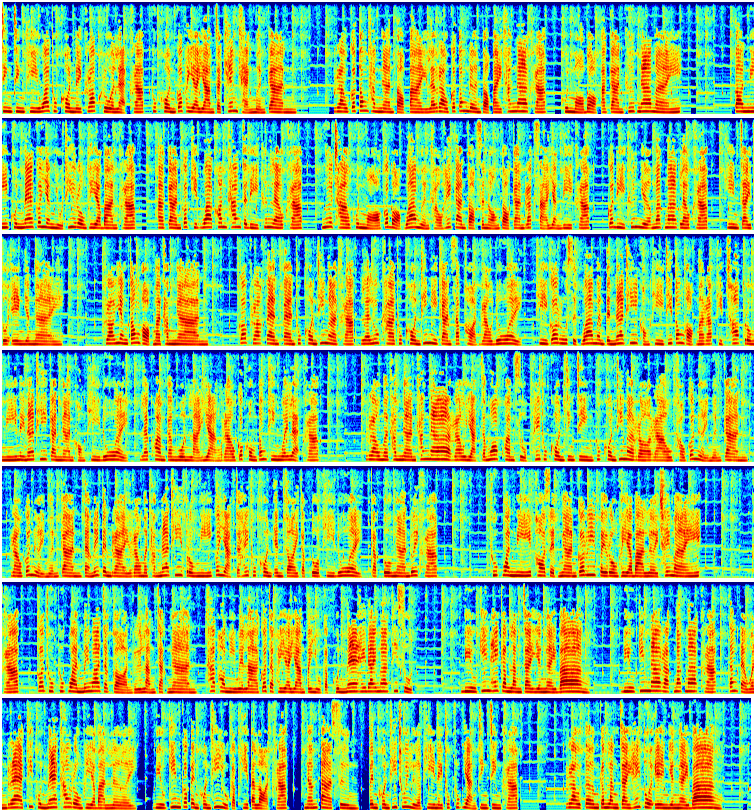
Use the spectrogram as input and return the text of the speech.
จริงๆ ทีว่าทุกคนในครอบครัวแหละครับ ทุกคนก็พยายามจะเข้มแข็งเหมือนกัน เราก็ต้องทำงานต่อไปและเราก็ต้องเดินต่อไปข้างหน้าครับ คุณหมอบอกอาการคืบหน้าไหม ตอนนี้คุณแม่ก็ยังอยู่ที่โรงพยาบาลครับ อาการก็คิดว่าค่อนข้างจะดีขึ้นแล้วครับ เมื่อเช้าคุณหมอก็บอกว่าเหมือนเขาให้การตอบสนองต่อการรักษาอย่างดีครับ ก็ดีขึ้นเยอะมากๆแล้วครับทีนใจตัวเองยังไง เพราะยังต้องออกมาทำงานก็เพราะแฟนๆ ทุกคนที่มาครับ และลูกค้าทุกคนที่มีการ support เราด้วย พีก็รู้สึกว่ามันเป็นหน้าที่ของพีที่ต้องออกมารับผิดชอบตรงนี้ในหน้าที่การงานของพีด้วย และความกังวลหลายอย่างเราก็คงต้องทิ้งไว้แหละครับ เรามาทำงานข้างหน้าเราอยากจะมอบความสุขให้ทุกคนจริง ๆ ทุกคนที่มารอเราเขาก็เหนื่อยเหมือนกัน เราก็เหนื่อยเหมือนกัน แต่ไม่เป็นไรเรามาทำหน้าที่ตรงนี้ก็อยากจะให้ทุกคนเอนจอยกับตัวพีด้วย กับตัวงานด้วยครับ ทุกวันนี้พอเสร็จงานก็รีบไปโรงพยาบาลเลยใช่ไหม ครับ ก็ทุกๆวันไม่ว่าจะก่อนหรือหลังจากงาน ถ้าพอมีเวลาก็จะพยายามไปอยู่กับคุณแม่ให้ได้มากที่สุด บิลกินให้กำลังใจยังไงบ้างบิลกินน่ารักมาก ๆ ครับ ตั้งแต่วันแรกที่คุณแม่เข้าโรงพยาบาลเลย บิลกินก็เป็นคนที่อยู่กับพีตลอดครับ น้ำตาซึม เป็นคนที่ช่วยเหลือพีในทุกๆอย่างจริง ๆ ครับ เราเติมกำลังใจให้ตัวเองยังไงบ้าง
